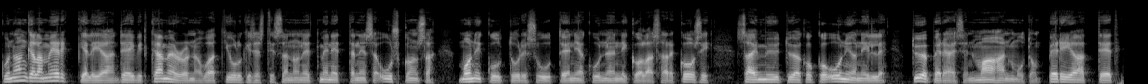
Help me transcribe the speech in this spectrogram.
Kun Angela Merkel ja David Cameron ovat julkisesti sanoneet menettäneensä uskonsa monikulttuurisuuteen ja kun Nicolas Sarkozy sai myytyä koko unionille työperäisen maahanmuuton periaatteet,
